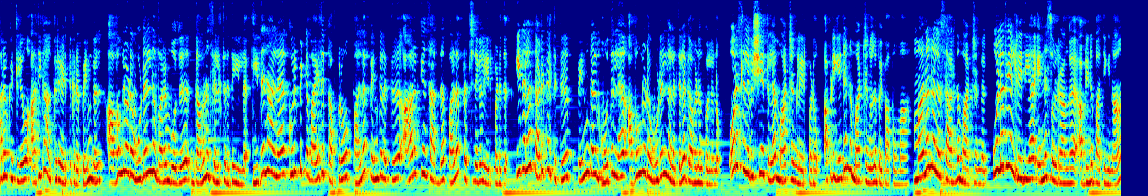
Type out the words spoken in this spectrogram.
ஆரோக்கியத்திலயும் அதிக அக்கறை எடுத்துக்கிற பெண்கள் அவங்களோட உடல்னு வரும்போது கவனம் செலுத்துறதே இல்ல. இதனால குறிப்பிட்ட வயதுக்கு அப்புறம் பல பெண்களுக்கு ஆரோக்கியம் சார்ந்த பல பிரச்சனைகள் ஏற்படுது. இதெல்லாம் தடுக்கிறதுக்கு பெண்கள் முதல்ல அவங்களோட உடல் நலத்துல கவனம் கொள்ளணும். ஒரு சில விஷயத்துல மாற்றங்கள் ஏற்படும். அப்படி என்னென்ன மாற்றங்கள்னு போய் பாப்போமா மனநல சார்ந்த மாற்றங்கள். உளவியல் ரீதியா என்ன சொல்றாங்க அப்படின்னு பாத்தீங்கன்னா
